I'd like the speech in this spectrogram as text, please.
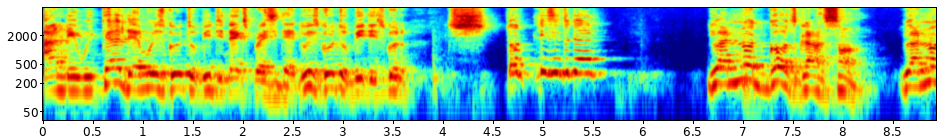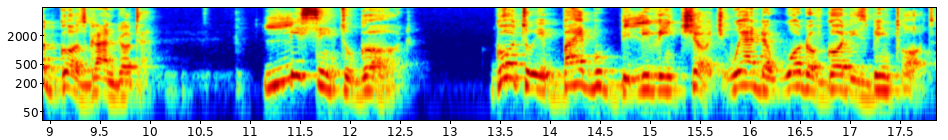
and they will tell them who is going to be the next president, who is going to be this, going to. Shh, don't listen to them. You are not God's grandson. You are not God's granddaughter. Listen to God. Go to a Bible believing church where the word of God is being taught,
